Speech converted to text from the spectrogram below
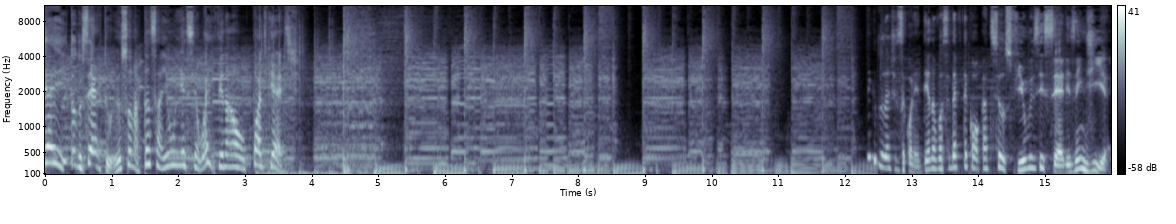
E aí, tudo certo? Eu sou Natan Sayun e esse é o R Final Podcast. durante essa quarentena você deve ter colocado seus filmes e séries em dia.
